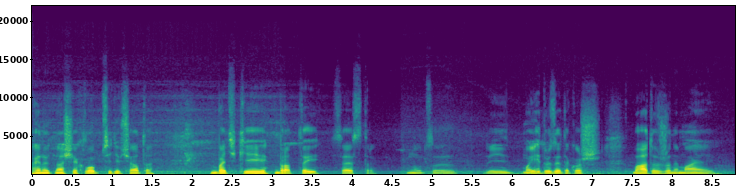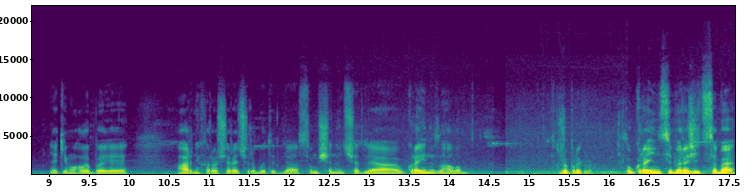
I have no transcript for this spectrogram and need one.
Гинуть наші хлопці, дівчата, батьки, брати, сестри. Ну, це... І моїх друзів також багато вже немає, які могли би гарні, хороші речі робити для Сумщини чи для України загалом. Дуже прикро. Українці, бережіть себе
